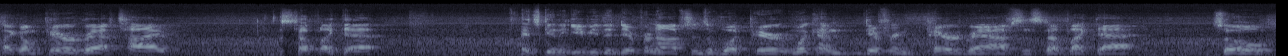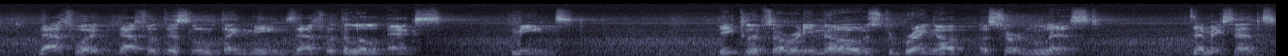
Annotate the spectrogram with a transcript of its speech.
Like on paragraph type, stuff like that. It's going to give you the different options of what par- what kind of different paragraphs and stuff like that. So that's what that's what this little thing means. That's what the little X means. Eclipse already knows to bring up a certain list. Does that make sense?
